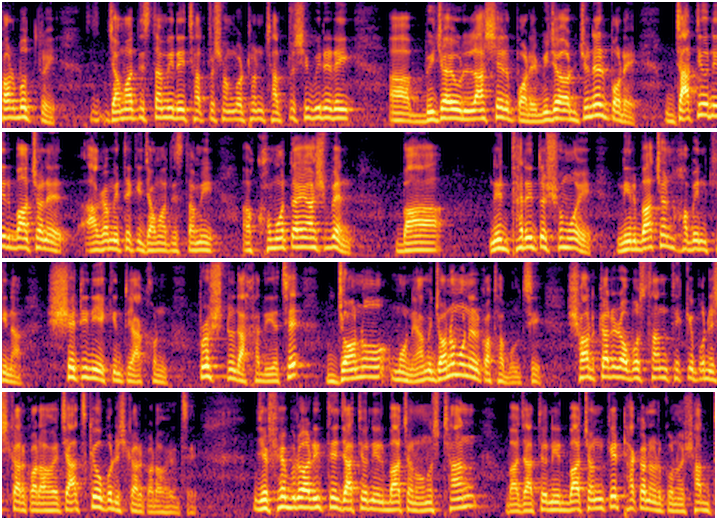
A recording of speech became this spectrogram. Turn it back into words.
সর্বত্রই জামাত ইসলামীর এই ছাত্র সংগঠন, ছাত্র শিবিরের এই বিজয় উল্লাসের পরে, বিজয় অর্জনের পরে জাতীয় নির্বাচনে আগামীতে কি জামাত ইসলামী ক্ষমতায় আসবেন বা নির্ধারিত সময়ে নির্বাচন হবেন কি না সেটি নিয়ে কিন্তু এখন প্রশ্ন দেখা দিয়েছে জনমনে। আমি জনমনের কথা বলছি। সরকারের অবস্থান থেকে পরিষ্কার করা হয়েছে, আজকেও পরিষ্কার করা হয়েছে। যে ফেব্রুয়ারিতে জাতীয় নির্বাচন অনুষ্ঠান বা জাতীয় নির্বাচনকে ঠেকানোর কোনো সাধ্য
